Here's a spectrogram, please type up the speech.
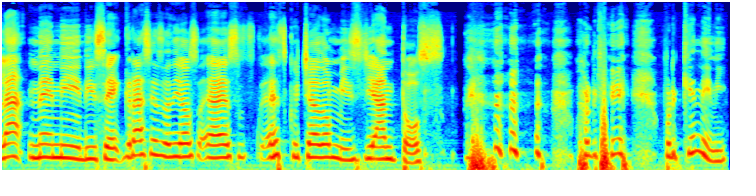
La Neni dice, gracias a Dios he, es- he escuchado mis llantos. ¿Por qué? ¿Por qué, Neni?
